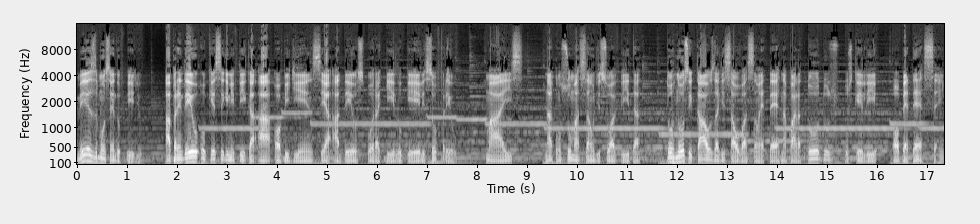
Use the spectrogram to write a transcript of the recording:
Mesmo sendo filho, Aprendeu o que significa a obediência a Deus por aquilo que ele sofreu, mas, na consumação de sua vida, tornou-se causa de salvação eterna para todos os que lhe obedecem.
